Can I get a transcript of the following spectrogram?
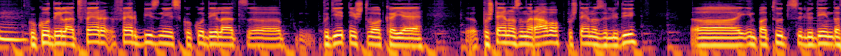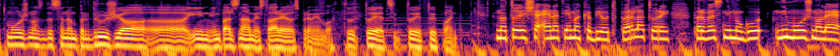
Mm. Kako delati fair, fair business, kako delati uh, podjetništvo, ki je pošteno za naravo, pošteno za ljudi. Uh, in pa tudi ljudem dati možnost, da se nam pridružijo uh, in, in pač z nami ustvarjajo spremembo. To, to, je, to, je, to je point. No, to je še ena tema, ki bi odprla. Torej, prvs ni, mogo, ni možno le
